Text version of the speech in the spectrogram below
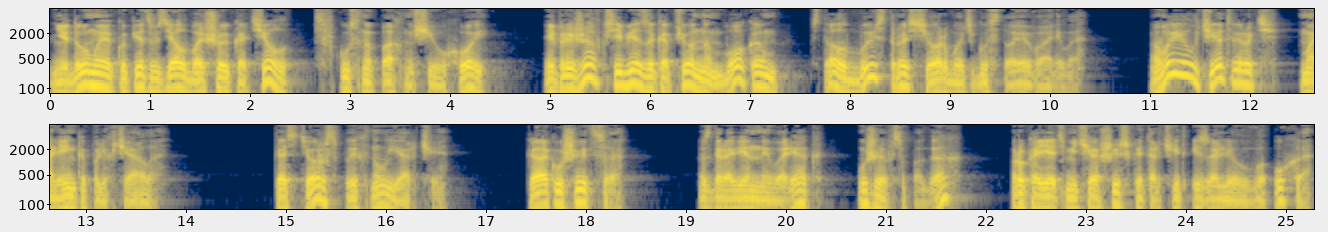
Не думая, купец взял большой котел с вкусно пахнущей ухой и, прижав к себе закопченным боком, стал быстро сербать густое варево. Выил четверть, маленько полегчало. Костер вспыхнул ярче. Как ушиться? Здоровенный варяг, уже в сапогах, рукоять меча шишкой торчит из-за левого уха,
